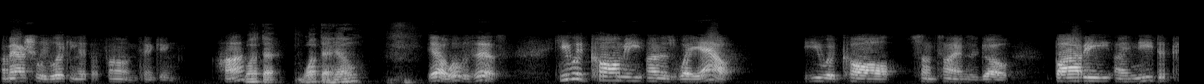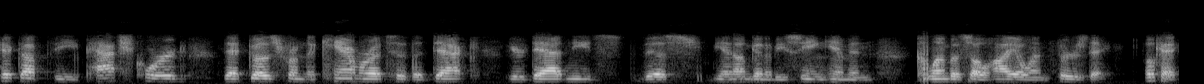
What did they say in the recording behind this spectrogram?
I'm actually looking at the phone, thinking, "Huh? What the what the hell? Yeah, what was this? He would call me on his way out. He would call sometimes and go, Bobby, I need to pick up the patch cord that goes from the camera to the deck. Your dad needs this, and I'm going to be seeing him in Columbus, Ohio on Thursday. Okay.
